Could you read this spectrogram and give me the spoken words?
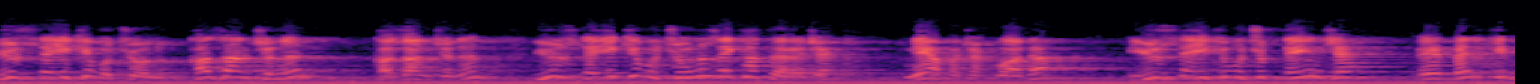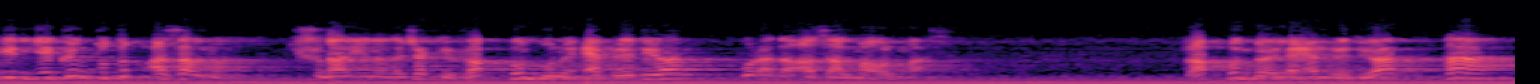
Yüzde iki buçuğunu kazancının kazancının yüzde iki buçuğunu zekat verecek. Ne yapacak bu adam? Yüzde iki buçuk deyince e, belki bir yekün tutup azalma. Şuna inanacak ki Rabbim bunu emrediyor, burada azalma olmaz. Rabbim böyle emrediyor. Ha,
